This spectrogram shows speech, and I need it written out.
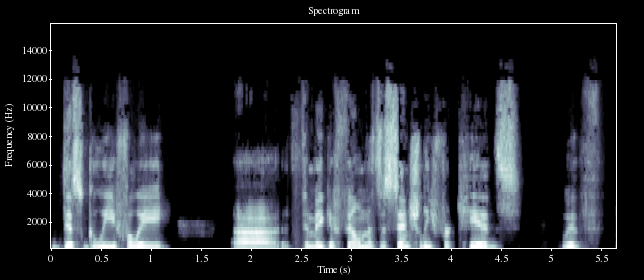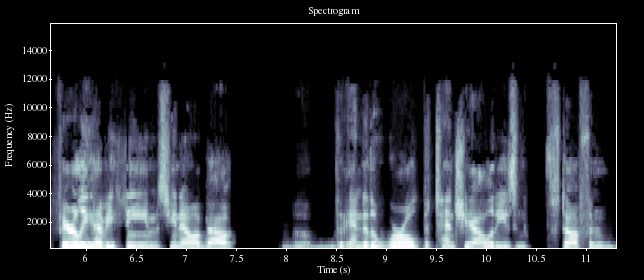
this gleefully uh to make a film that's essentially for kids with fairly heavy themes, you know, about the end of the world potentialities and stuff and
